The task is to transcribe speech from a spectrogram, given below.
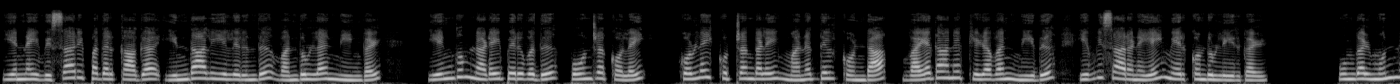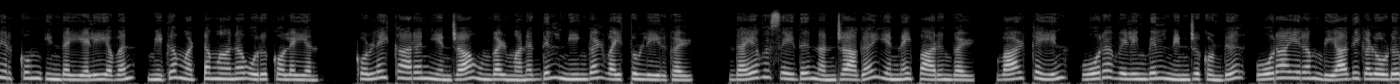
என்னை விசாரிப்பதற்காக இந்தாலியிலிருந்து வந்துள்ள நீங்கள் எங்கும் நடைபெறுவது போன்ற கொலை கொள்ளை குற்றங்களை மனத்தில் கொண்டா வயதான கிழவன் மீது இவ்விசாரணையை மேற்கொண்டுள்ளீர்கள். உங்கள் முன் நிற்கும் இந்த எளியவன் மிக மட்டமான ஒரு கொலையன். கொள்ளைக்காரன் என்றா உங்கள் மனத்தில் நீங்கள் வைத்துள்ளீர்கள். தயவு செய்து நன்றாக என்னை பாருங்கள். வாழ்க்கையின் ஓர விளிம்பில் நின்று கொண்டு ஓராயிரம் வியாதிகளோடு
